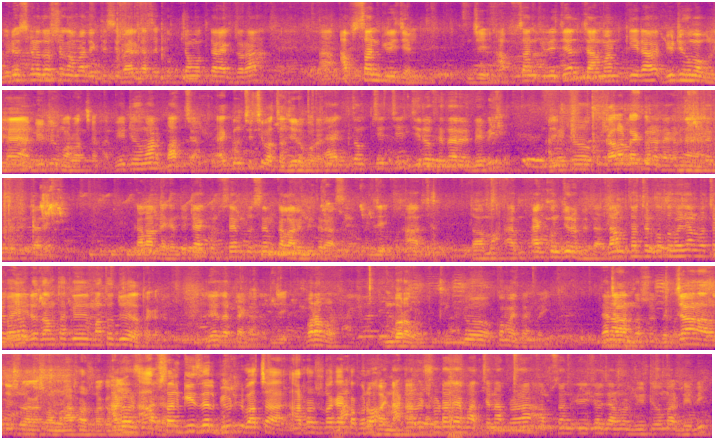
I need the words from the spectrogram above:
ভিডিও স্ক্রিনে দর্শক আমরা দেখতেছি বাইরের কাছে খুব চমৎকার এক জোড়া আফসান গ্রিজেল জি। আফসান গ্রিজেল জার্মান কিরা বিউটি হোমা বলে হ্যাঁ বিউটি মার বাচ্চা। বিউটি হোমার বাচ্চা। একদম চিচি বাচ্চা জিরো করে। একদম চিচি জিরো ফেদারের বেবি আমি তো কালারটা একদম- দেখেন হ্যাঁ। কালার দেখেন দুইটা একদম সেম টু সেম কালারের ভিতরে আছে। জি। আচ্ছা। তো একদম জিরো ফেদার দাম চাচ্ছেন কত ভাই জান বাচ্চা ভাই এটার দাম থাকবে মাত্র দুই হাজার টাকা। দুই হাজার টাকা? জি। বরাবর? বরাবর। একটু কমাই দেন ভাই। আমার যান আরও দুইশো টাকা সম্মান আঠারোশো টাকা। ভাই। 1800 টাকা। আফসান গিজেল বিউটির বাচ্চা আঠারোশো টাকায় কখনো হয় না। আঠারোশো টাকায় পাচ্ছেন আপনারা আফসান grizzle German beauty homer baby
